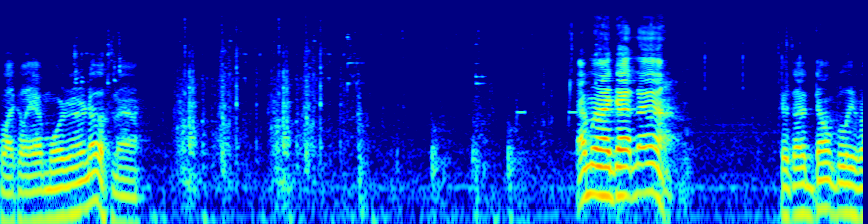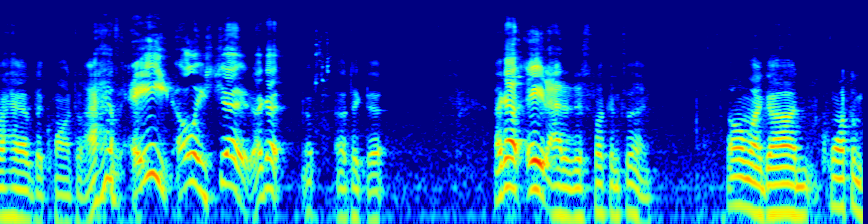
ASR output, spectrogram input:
likely have more than enough now. How many I got now? Because I don't believe I have the quantum. I have eight! Holy shit! I got... I'll take that. I got eight out of this fucking thing. Oh my god. Quantum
